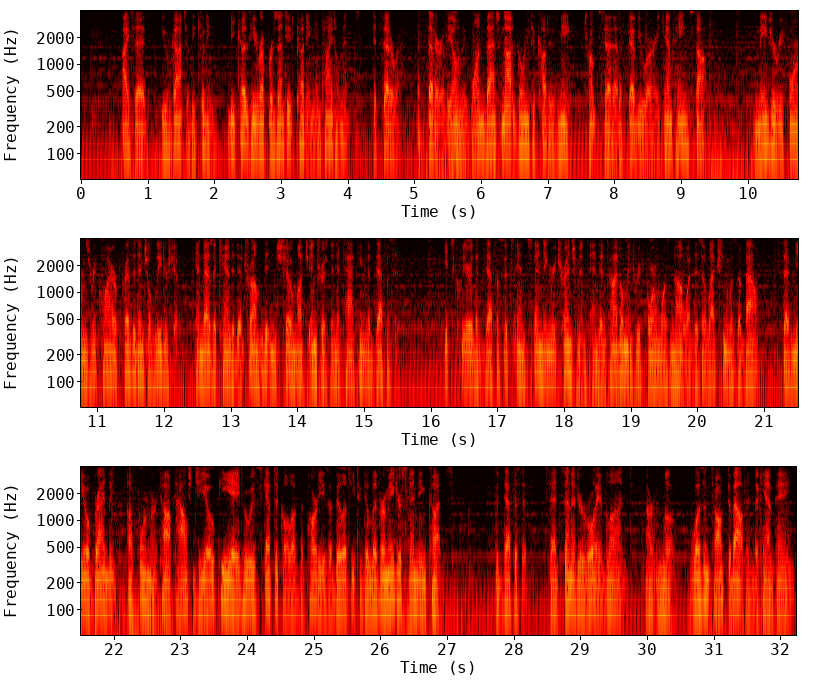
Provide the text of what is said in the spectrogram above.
I said, you've got to be kidding, because he represented cutting entitlements, etc., etc. The only one that's not going to cut is me, Trump said at a February campaign stop. Major reforms require presidential leadership, and as a candidate Trump didn't show much interest in attacking the deficit. It's clear that deficits and spending retrenchment and entitlement reform was not what this election was about, said Neil Bradley, a former top House GOP aide who is skeptical of the party's ability to deliver major spending cuts. The deficit, said Senator Roy Blunt, RMO, wasn't talked about in the campaign.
